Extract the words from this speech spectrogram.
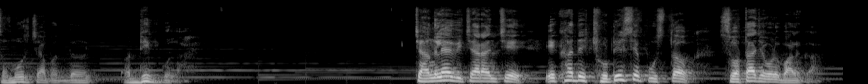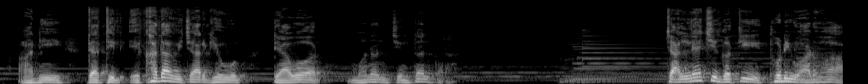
समोरच्याबद्दल अधिक बोला. चांगल्या विचारांचे एखादे छोटेसे पुस्तक स्वतःजवळ बाळगा आणि त्यातील एखादा विचार घेऊन त्यावर मनन चिंतन करा. चालण्याची गती थोडी वाढवा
